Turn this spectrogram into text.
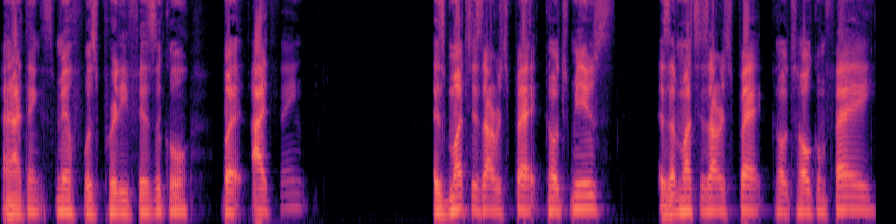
and I think Smith was pretty physical. But I think, as much as I respect Coach Muse, as much as I respect Coach Holcomb Fay,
